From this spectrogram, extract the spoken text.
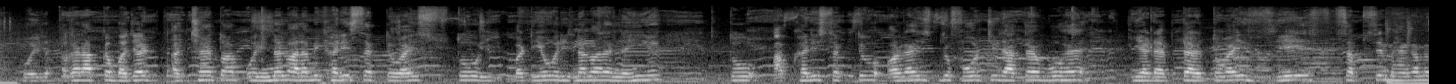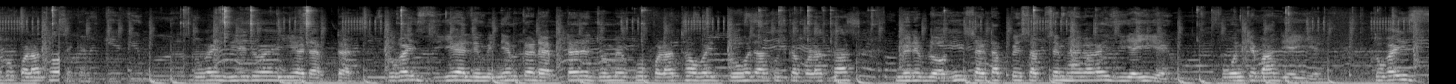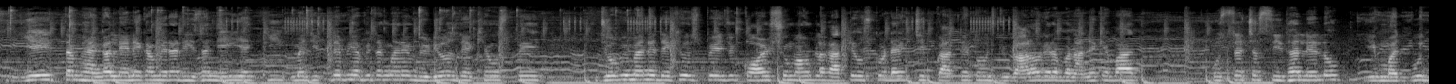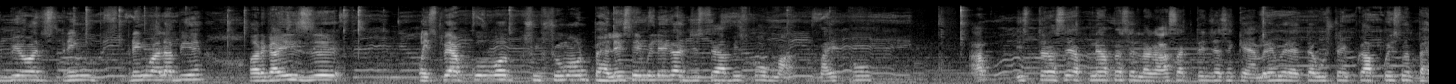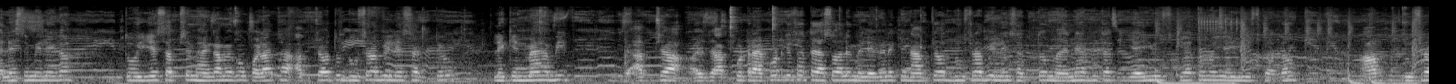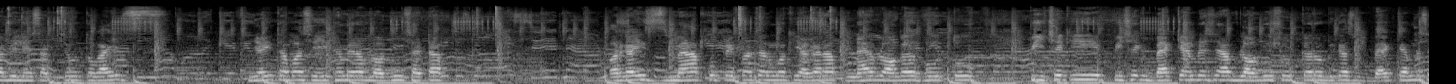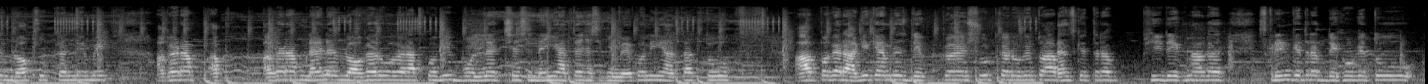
अगर आपका बजट अच्छा है तो आप ओरिजिनल वाला भी खरीद सकते हो गाइस तो बट ये ओरिजिनल वाला नहीं है तो आप खरीद सकते हो। और गाइज़ जो फोर्थ चीज़ आता है, वो है ये अडेप्टर तो गाइस ये सबसे महँगा मेरे को पड़ा था। सेकेंड तो गाइज़ ये जो है, ये अडेप्टर तो गाइज़ ये एल्यूमिनियम का अडेप्टर है, जो मेरे को पड़ा था, वही 2000 कुछ का पड़ा था। मेरे ब्लॉगिंग सेटअप पे सबसे महँगा गाइज़ यही है। फ़ोन के बाद यही है। तो गाइज़ ये इतना महँगा लेने का मेरा रीज़न यही है कि मैं जितने भी अभी तक मैंने वीडियोस देखे उस पर जो भी मैंने देखे उस पर जो कॉल शू माउंट लगाते हैं, उसको डायरेक्ट चिपकाते तो जुगाड़ वगैरह बनाने के बाद उससे अच्छा सीधा ले लो। ये मज़बूत भी है और स्प्रिंग स्प्रिंग वाला भी है। और गाइज़ इस पर आपको वो शू माउंट पहले से ही मिलेगा, जिससे आप इसको माइक को आप इस तरह से अपने आप ऐसे लगा सकते हैं, जैसे कैमरे में रहता है, उस टाइप का आपको इसमें पहले से मिलेगा। तो ये सबसे महँगा मेरे को पड़ा था। आप चाहो तो दूसरा भी ले सकते हो, लेकिन मैं अभी आप चाह आपको ट्राईपोर्ट के साथ ऐसा वाले मिलेगा लेकिन आप चाहो दूसरा भी ले सकते हो मैंने अभी तक यही यूज़ किया तो मैं यही यूज़ कर रहा हूँ। आप दूसरा भी ले सकते हो तो गाइज़ यही था बस यही था मेरा ब्लॉगिंग सेटअप और गाइज़ मैं आपको प्रेफर करूँगा कि अगर आप नए ब्लॉगर हो तो पीछे की पीछे की बैक कैमरे से आप ब्लॉगिंग शूट करो बिकॉज़ बैक कैमरे से ब्लॉग शूट करने में अगर आप, आप अगर आप नए नए ब्लॉगर हो, अगर आपको अभी बोलने अच्छे से नहीं आता है जैसे कि मेरे को नहीं आता तो आप अगर आगे कैमरे से देख कर शूट करोगे तो आप की तरफ़ ही देखना, अगर स्क्रीन की तरफ़ देखोगे तो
